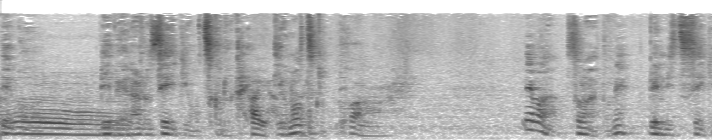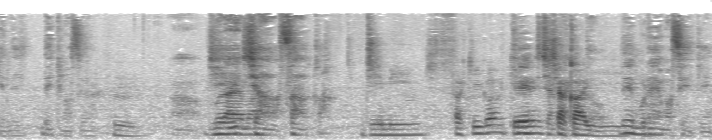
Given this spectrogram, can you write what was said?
て、このリベラル政権を作る会っていうのを作って、はでまあその後ね連立政権でできますよね。うん。あ自村山社サーカ自民先駆でけ社会で村山政権、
